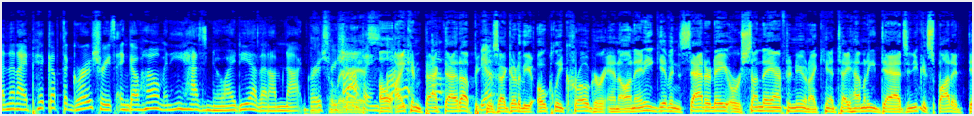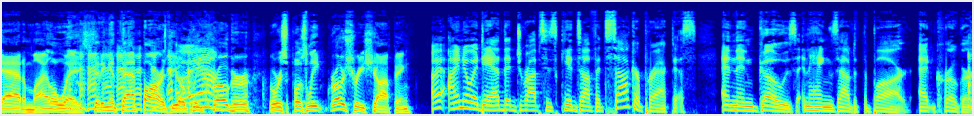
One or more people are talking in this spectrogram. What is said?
And then I pick up the groceries and go home, and he has no idea that I'm not grocery shopping. Oh, I can back that up because Yeah. I go to the Oakley Kroger, and on any given Saturday or Sunday afternoon, I can't tell you how many dads, and you can spot a dad a mile away sitting at that bar at the Oakley oh, yeah. Kroger who are supposedly grocery shopping. I, I know a dad that drops his kids off at soccer practice and then goes and hangs out at the bar at Kroger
